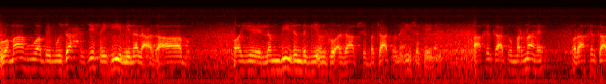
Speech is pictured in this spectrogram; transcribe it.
وما هو بمزحزحه من العذاب۔ اور یہ لمبی زندگی ان کو عذاب سے بچا تو نہیں سکے گی۔ آخر کار تو مرنا ہے۔ اور آخر کار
